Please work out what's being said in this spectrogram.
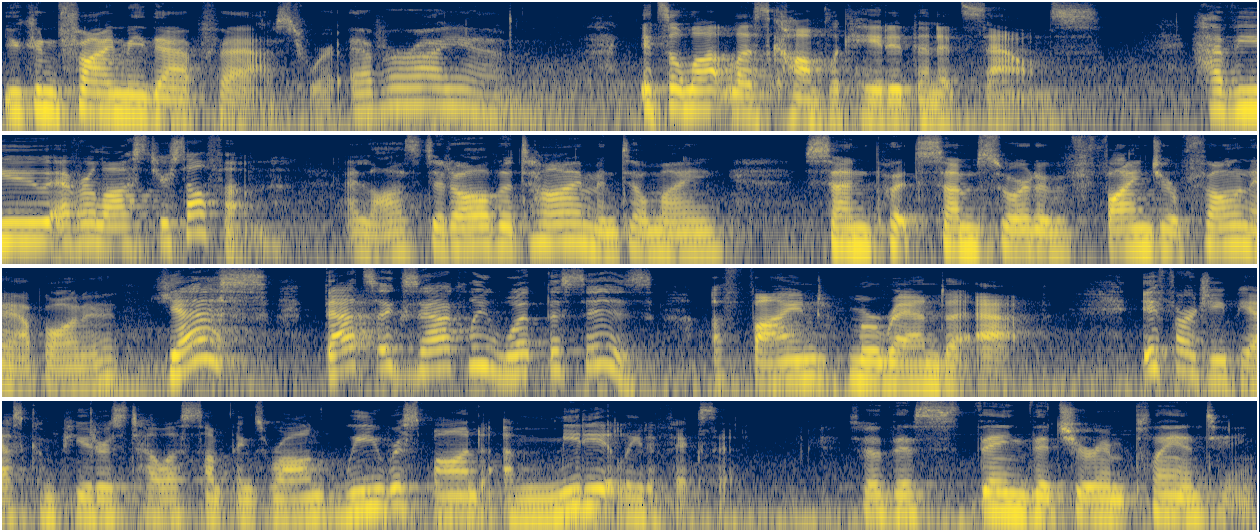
You can find me that fast, wherever I am. It's a lot less complicated than it sounds. Have you ever lost your cell phone? I lost it all the time until my son put some sort of find your phone app on it. Yes, that's exactly what this is a Find Miranda app. If our GPS computers tell us something's wrong, we respond immediately to fix it. So this thing that you're implanting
